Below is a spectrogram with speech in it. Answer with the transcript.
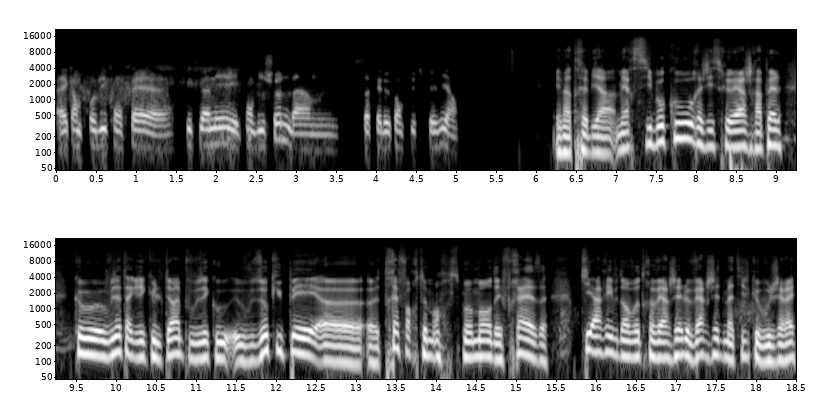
avec un produit qu'on fait euh, toute l'année et qu'on bichonne, ben, ça fait d'autant plus plaisir. Eh bien, très bien. Merci beaucoup, Régis Ruher. Je rappelle que vous êtes agriculteur et que vous vous occupez euh, euh, très fortement en ce moment des fraises qui arrivent dans votre verger, le verger de Mathilde que vous gérez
